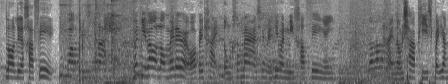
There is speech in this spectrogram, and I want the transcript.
ๆ รอเรือคาเฟ่เราไปข้างล่างเมื่อกี้เราเราไม่ได้แบบว่าไปถ่ายตรงข้างหน้าใช่ไหมที่มันมีคาเฟ่ไง แล้วเราถ่ายน้ำชาพีชไปยัง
